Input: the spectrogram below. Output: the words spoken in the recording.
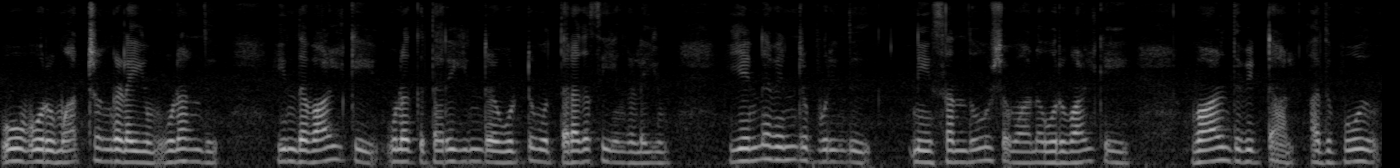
ஒவ்வொரு மாற்றங்களையும் உணர்ந்து இந்த வாழ்க்கை உனக்கு தருகின்ற ஒட்டுமொத்த ரகசியங்களையும் என்னவென்று புரிந்து நீ சந்தோஷமான ஒரு வாழ்க்கையை வாழ்ந்து விட்டால் அது போதும்.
